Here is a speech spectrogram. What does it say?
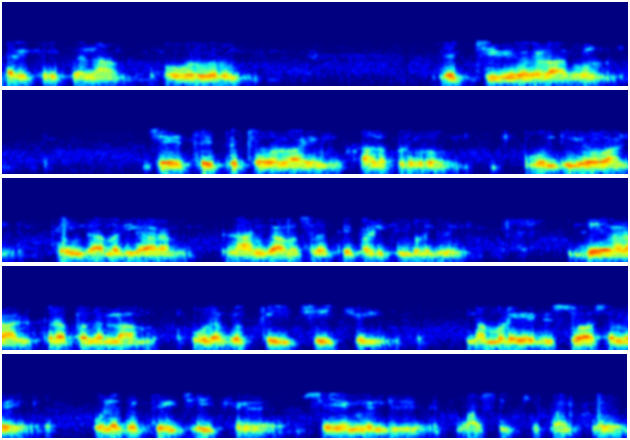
தரித்திருக்கிற நாம் ஒவ்வொருவரும் வெற்றி வீரர்களாகவும் ஜெயத்தை பெற்றவர்களாயும் காணப்படுகிறோம். ஒன்று யோவான் ஐந்தாம் அதிகாரம் நான்காம் வசனத்தை படிக்கும் பொழுது தேவனால் பிறப்பதெல்லாம் உலகத்தை ஜெயிக்கும் நம்முடைய விசுவாசமே உலகத்தை ஜெயிக்கிற செயல் என்று வாசித்து பார்க்கிறோம்.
